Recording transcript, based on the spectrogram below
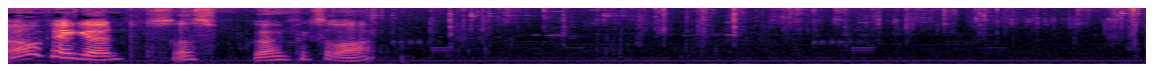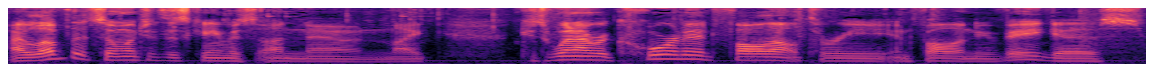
Oh, okay, good. So let's go ahead and pick the lock. I love that so much of this game is unknown. Like, because when I recorded Fallout 3 and Fallout New Vegas,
